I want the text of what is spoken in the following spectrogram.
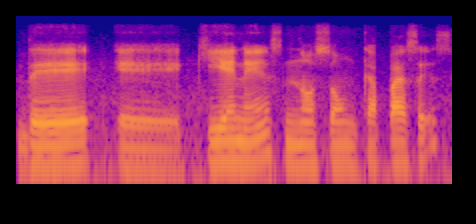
de eh, quienes no son capaces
